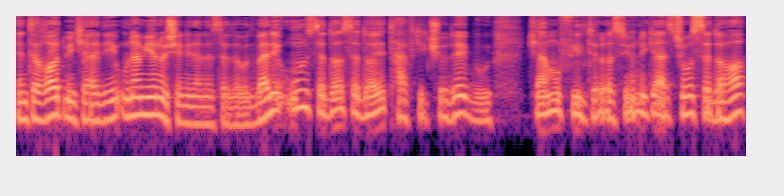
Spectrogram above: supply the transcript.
انتقاد می‌کردیم اونم یه نوع شنیدن صدا بود. ولی اون صدا صدای تفکیک شده بود که همون فیلتراسیونی که از شما صداها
